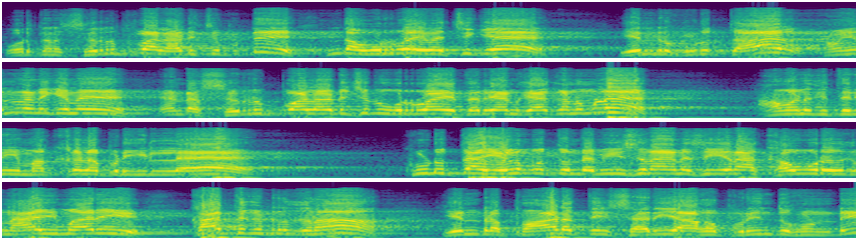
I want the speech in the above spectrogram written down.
ஒருத்தனை செருப்பால் அடிச்சு விட்டு இந்த ஒரு ரூபாய் வச்சுக்க என்று கொடுத்தால் அவன் என்ன நினைக்கணும்? ஏன்டா செருப்பால் அடிச்சுட்டு ஒரு ரூபாய் தெரியான்னு கேட்கணும்ல? அவனுக்கு தெரியும் மக்கள் அப்படி இல்லை. கொடுத்தா எலும்பு துண்டை வீசினா என்ன செய்யறான்? கவுறதுக்கு நாய் மாதிரி காத்துக்கிட்டு இருக்கிறான். என்ற பாடத்தை சரியாக புரிந்து கொண்டு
